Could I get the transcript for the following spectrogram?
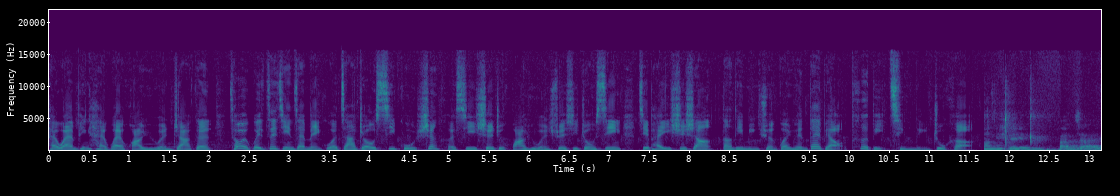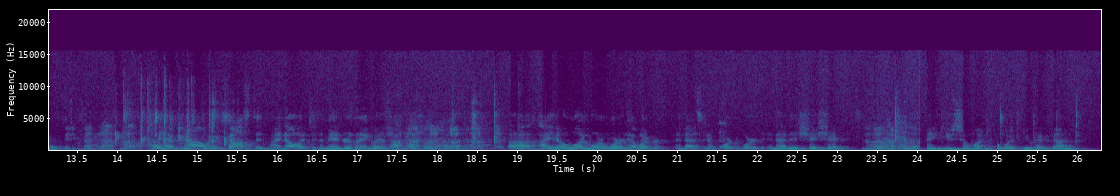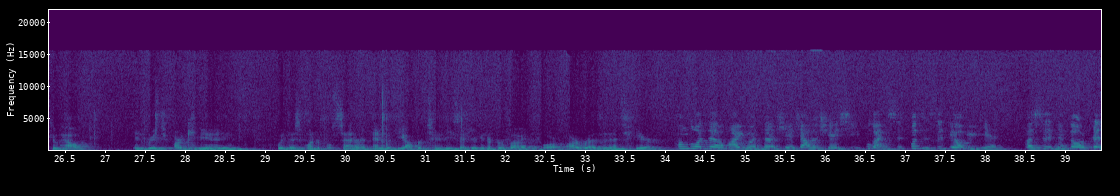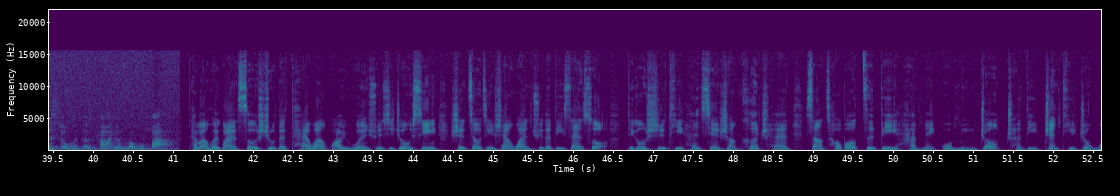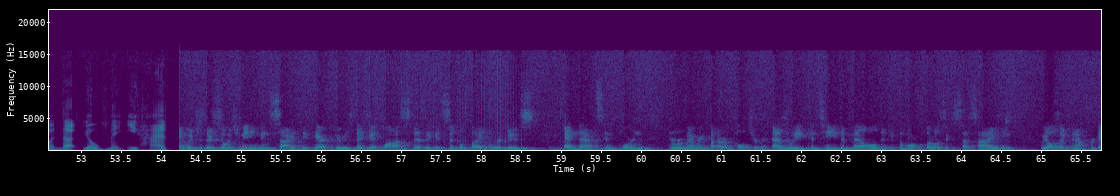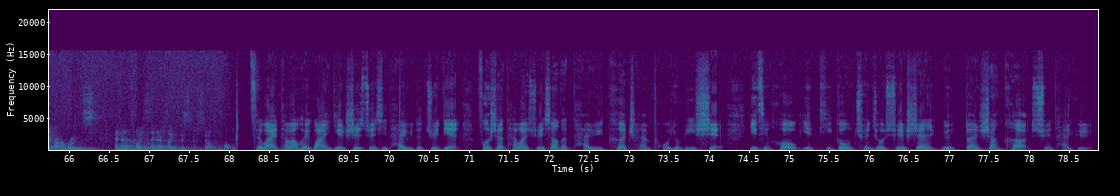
台湾拼海外华语文扎根，侨委会最近在美国加州戏谷圣荷西设置华语文学习中心，揭牌仪式上，当地民选官员代表特地亲临祝贺。I have now exhausted my knowledge of the Mandarin language. Uh, I know one more word, however, and that's an important word, and that is "she Thank you so much for what you have done to help enrich our community with this wonderful center and with the opportunities that you're going to provide for our residents here. 通过这华语文的学校的学习，不管是不只是只有语言，而是能够认识我们的台湾的文化。台湾会馆所属的台湾华语文学习中心是旧金山湾区的第三所，提供实体和线上课程，向侨胞子弟和美国民众传递正体中文的优美意涵。Languages, there's so much meaning inside the characters that get lost as they get simplified and reduced. And that's important in remembering about our culture. As we continue to meld and become more pluralistic society, we also cannot forget our roots, and that's why centers like this are so important. 此外，台湾会馆也是学习台语的据点，附设台湾学校的台语课程颇有历史。疫情后，也提供全球学生远端上课学台语。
